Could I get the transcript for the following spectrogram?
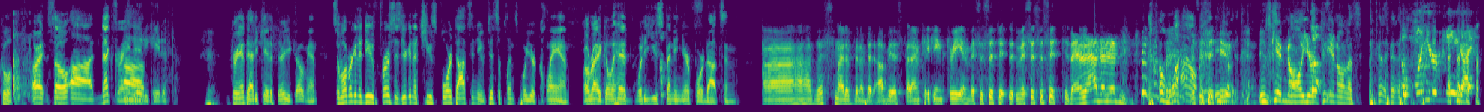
cool. All right, so uh next uh, Granddaddy Caitiff. Granddaddy Kate, there you go, man. So what we're gonna do first is you're gonna choose four dots in your disciplines for your clan. All right, go ahead. What are you spending your four dots in? Uh, this might have been a bit obvious, but I'm taking three in vicissitude. vicissitude. Oh wow, vicissitude. he's getting all European on us. The one European guy can't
